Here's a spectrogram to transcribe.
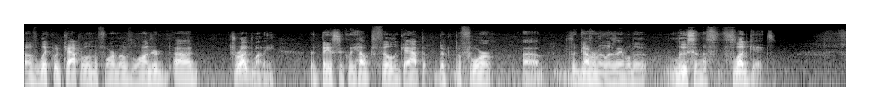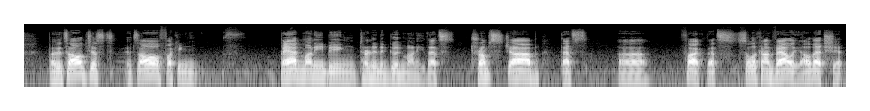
of liquid capital in the form of laundered uh, drug money that basically helped fill the gap before uh, the government was able to loosen the floodgates. But it's all just, it's all fucking bad money being turned into good money. That's Trump's job. That's uh, fuck, that's Silicon Valley, all that shit.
